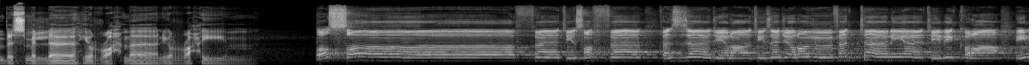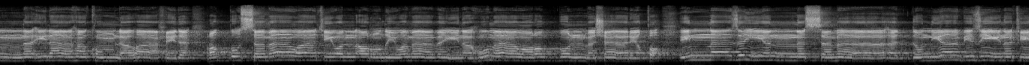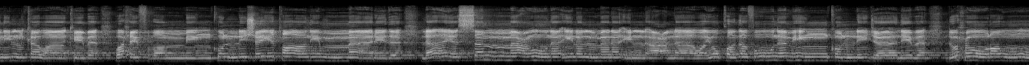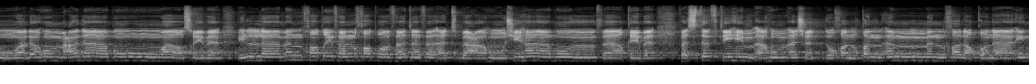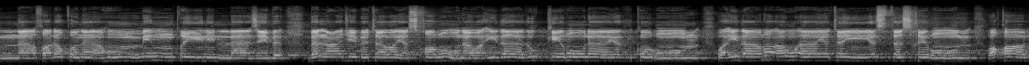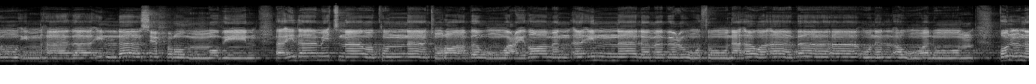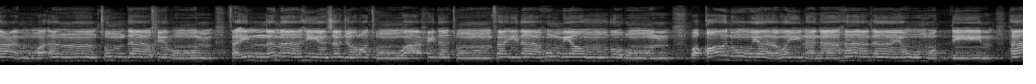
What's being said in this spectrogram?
بسم الله الرحمن الرحيم. والصافات صفا فالزاجرات زجرا فالتاليات ذكرا إن إلهكم لواحد رب السماوات والأرض وما بينهما ورب المشارق إنا زينا السماء الدنيا بزينة الكواكب وحفظا من كل شيطان مارد لا يسمعون إلى الملأ الأعلى ويقذفون من كل جانب دحورا ولهم عذاب واصب إلا من خطف الخطفة فأتبعه شهاب ثاقب فاستفتهم أهم أشد خلقا أم من خلقنا إنا خلقناهم من طين لازب بل عجبت ويسخرون وإذا ذكروا لا يذكرون وإذا رأوا آية يستسخرون وقالوا إن هذا إلا سحر مبين. أإذا متنا وكنا ترابا وعظاما أإنا لمبعوثون أو آباؤنا الأولون. قل نعم وأنتم داخرون. فإنما هي زجرة واحدة فإذا هم ينظرون. وقالوا يا ويلنا هذا يوم الدين هذا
